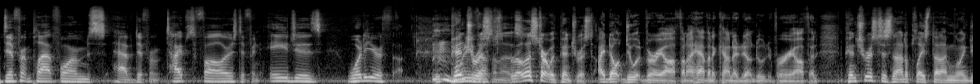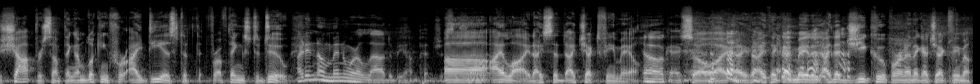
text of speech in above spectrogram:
different platforms have different types of followers, different ages. What are your, th- what are your thoughts Pinterest. on those? Well, let's start with Pinterest. I don't do it very often. I have an account. I don't do it very often. Pinterest is not a place that I'm going to shop for something. I'm looking for ideas to th- for things to do. I didn't know men were allowed to be on Pinterest. Uh, I lied. I said I checked female. Oh, okay. So I, I, I think I made it. I said G Cooper, and I think I checked female.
